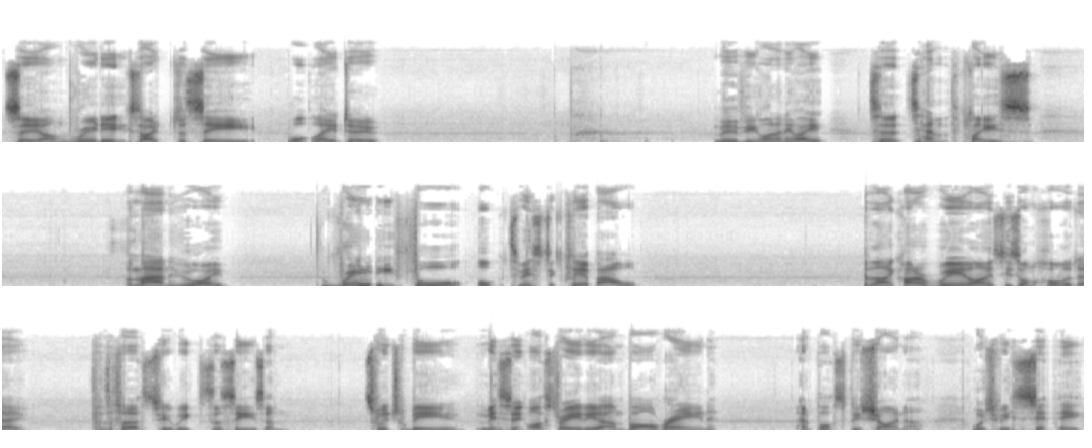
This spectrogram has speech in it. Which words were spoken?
So I'm really excited to see what they do. Moving on anyway to 10th place, a man who I really thought optimistically about, but then I kind of realised he's on holiday for the first two weeks of the season, so which will be missing Australia and Bahrain, and possibly China, which will be Sippy.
